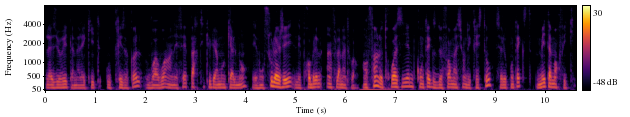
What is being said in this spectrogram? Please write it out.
l'azurite, la malachite ou le chrysocole vont avoir un effet particulièrement calmant et vont soulager les problèmes inflammatoires. Enfin, le troisième contexte de formation des cristaux, c'est le contexte métamorphique.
